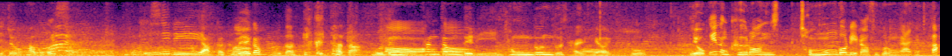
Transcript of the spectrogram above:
이쪽으로 가보고 있어요. 확실히 아까 그 어. 외곽보다 깨끗하다. 모든 어, 상점들이 정돈도 잘 어. 되어 있고. 여기는 그런 전문거리라서 그런 게 아닐까?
